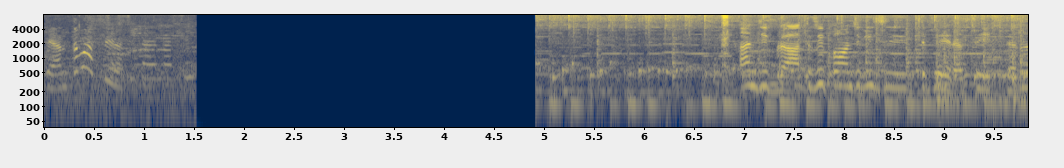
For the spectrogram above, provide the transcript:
ਬੇਅੰਤ ਮਾਸੀ ਦਾ ਹਾਂਜੀ, ਬਰਾਤ ਵੀ ਪਹੁੰਚ ਗਈ ਸੀ ਤੇ ਫਿਰ ਅਸੀਂ ਇੱਧਰ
